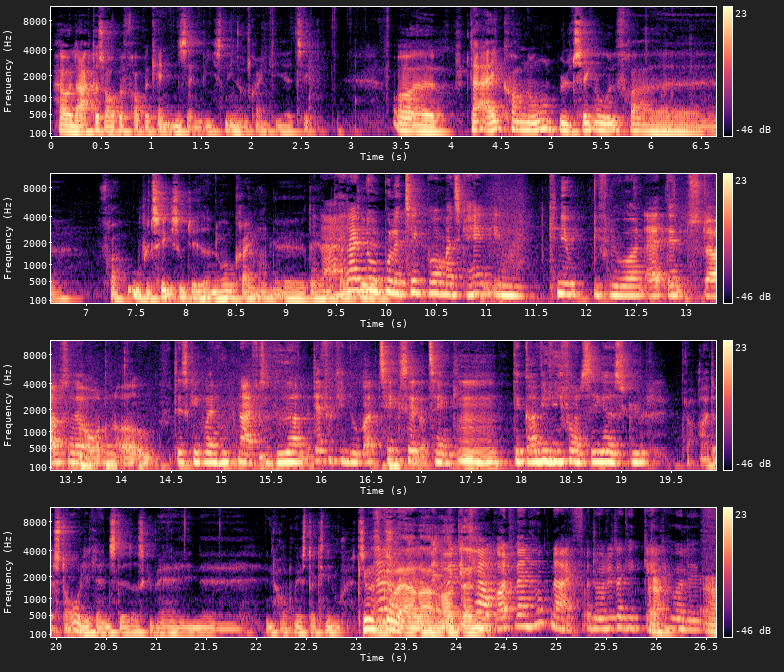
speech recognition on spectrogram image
har jo lagt os op af fabrikantens anvisninger omkring de her ting. Og øh, der er ikke kommet nogen bulletiner ud fra, øh, fra UPT, som det hedder nu omkring. Øh, det Der er heller ikke nogen politik på, at man skal have en kniv i flyveren af den størrelse og orden, og det skal ikke være en hugknife og så videre. Men derfor kan vi jo godt tænke selv og tænke, mm. det gør vi lige for en sikkerheds skyld. Ej, der står et eller andet sted, der skal være en, øh, en hopmesterkniv. Kniven skal være der, men, og men det den, kan jo godt være en hugknife, og det var det, der gik galt i HLF. Ja.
